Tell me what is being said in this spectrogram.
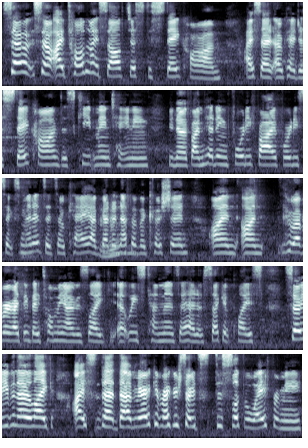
So so I told myself just to stay calm. I said, okay, just stay calm, just keep maintaining. You know, if I'm hitting 45, 46 minutes, it's okay. I've got mm-hmm. enough of a cushion on on whoever. I think they told me I was like at least 10 minutes ahead of second place. So even though like I that that American record starts to slip away from me,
